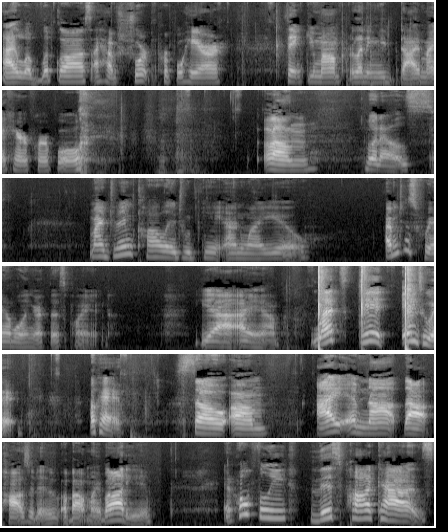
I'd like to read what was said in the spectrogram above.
I love lip gloss. I have short purple hair. Thank you, mom, for letting me dye my hair purple. um, what else? My dream college would be NYU. I'm just rambling at this point. Yeah, I am. Let's get into it. Okay. So, um I am not that positive about my body. And hopefully, this podcast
